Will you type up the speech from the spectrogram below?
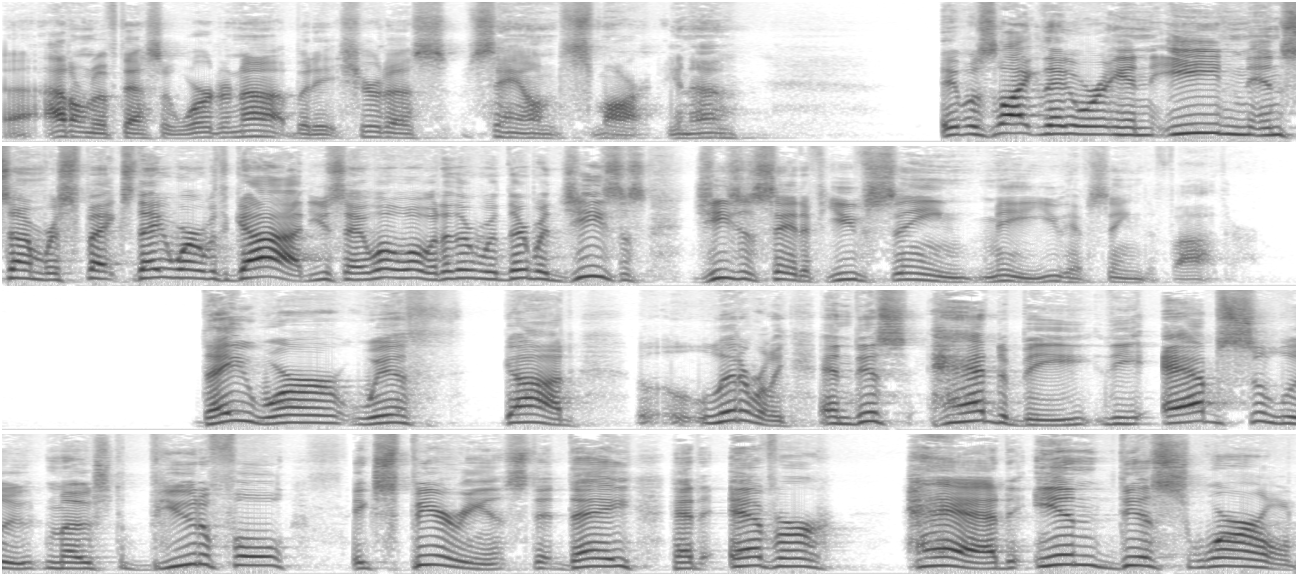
uh, I don't know if that's a word or not, but it sure does sound smart, you know? It was like they were in Eden in some respects. They were with God. You say, whoa, whoa, they're they're with Jesus. Jesus said, if you've seen me, you have seen the Father. They were with God, literally. And this had to be the absolute most beautiful experience that they had ever had in this world.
